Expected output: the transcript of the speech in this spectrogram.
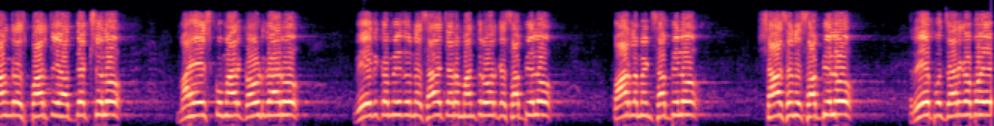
కాంగ్రెస్ పార్టీ అధ్యక్షులు మహేష్ కుమార్ గౌడ్ గారు వేదిక మీద ఉన్న సహచర మంత్రివర్గ సభ్యులు పార్లమెంట్ సభ్యులు శాసన సభ్యులు రేపు జరగబోయే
